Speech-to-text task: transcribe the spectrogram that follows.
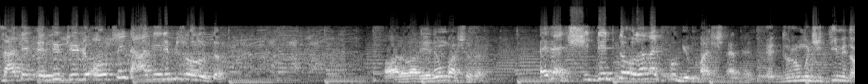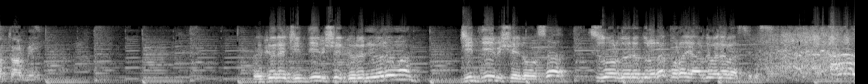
Zaten öbür türlü olsaydı haberimiz olurdu. Ağrılar yeni mi başladı? Evet şiddetli olarak bugün başladı. E, durumu ciddi mi doktor bey? Pek öyle ciddi bir şey görünmüyor ama ciddi bir şey de olsa siz orada öyle durarak ona yardım edemezsiniz. Aa,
